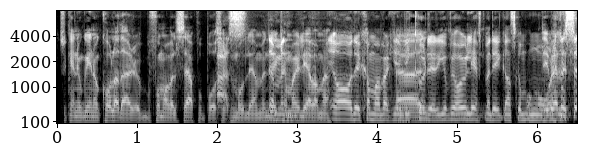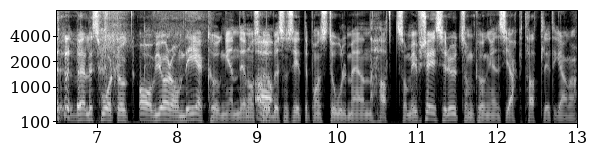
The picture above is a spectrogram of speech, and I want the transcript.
Så kan ni gå in och kolla där, får man väl Säpo på sig Alltså, förmodligen, men det nej, kan man ju leva med. Ja, det kan man verkligen. Vi Eh, kurder, vi har ju levt med det i ganska många år. Det är väldigt, väldigt svårt att avgöra om det är kungen. Det är någon Ja. snubbe som sitter på en stol med en hatt som i och för sig ser ut som kungens jakthatt lite grann.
